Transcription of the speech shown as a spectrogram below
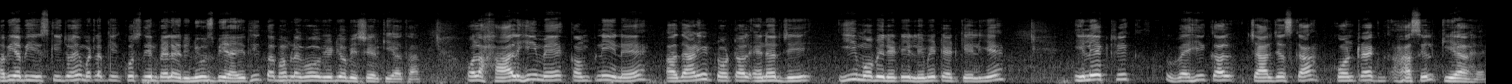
अभी अभी इसकी जो है मतलब कि कुछ दिन पहले न्यूज़ भी आई थी, तब हम लोग वो वीडियो भी शेयर किया था। और हाल ही में कंपनी ने Adani Total energy e mobility limited के लिए इलेक्ट्रिक व्हीकल चार्जेस का कॉन्ट्रैक्ट हासिल किया है।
